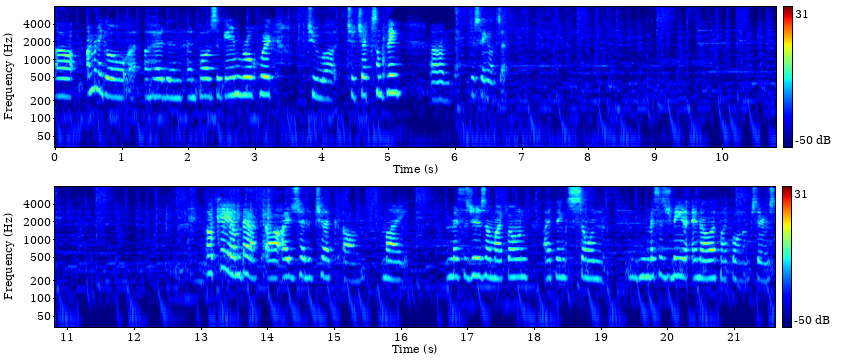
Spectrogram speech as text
uh, I'm gonna go ahead and, and, pause the game real quick to uh, to check something. Um, just hang on a sec. Okay, I'm back. Uh, I just had to check um, my messages on my phone. I think someone messaged me and I left my phone upstairs.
